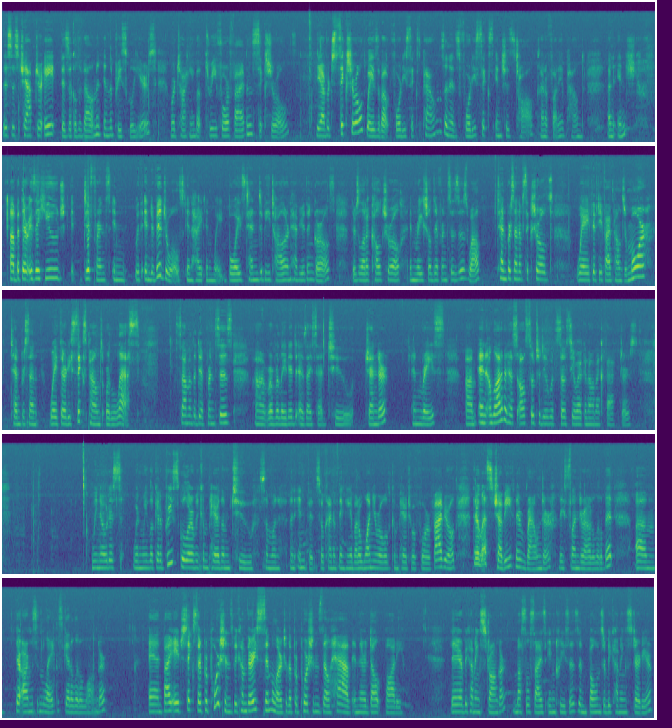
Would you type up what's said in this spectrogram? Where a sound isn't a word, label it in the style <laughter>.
This is Chapter 8 Physical Development in the Preschool Years. We're talking about 3, 4, 5, and 6 year olds. The average 6 year old weighs about 46 pounds and is 46 inches tall. Kind of funny, a pound an inch. Uh, but there is a huge difference in with individuals in height and weight. Boys tend to be taller and heavier than girls. There's a lot of cultural and racial differences as well. 10% of 6 year olds weigh 55 pounds or more, 10% weigh 36 pounds or less. Some of the differences uh, are related, as I said, to gender and race, um, and a lot of it has also to do with socioeconomic factors. We notice when we look at a preschooler and we compare them to someone, an infant, so kind of thinking about a one year old compared to a four or five year old, they're less chubby, they're rounder, they slender out a little bit, um, their arms and legs get a little longer and by age six, their proportions become very similar to the proportions they'll have in their adult body. They are becoming stronger, muscle size increases, and bones are becoming sturdier.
